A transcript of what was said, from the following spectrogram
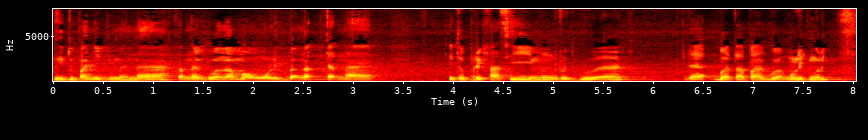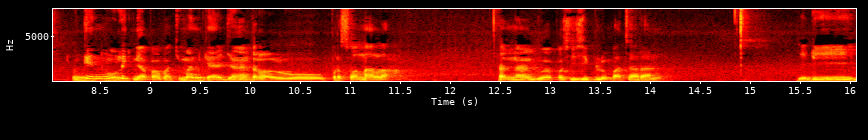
kehidupannya gimana karena gue nggak mau ngulik banget karena itu privasi menurut gue kayak buat apa gue ngulik-ngulik? Mungkin ngulik nggak apa-apa cuman kayak jangan terlalu personal lah karena gue posisi belum pacaran. Jadi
